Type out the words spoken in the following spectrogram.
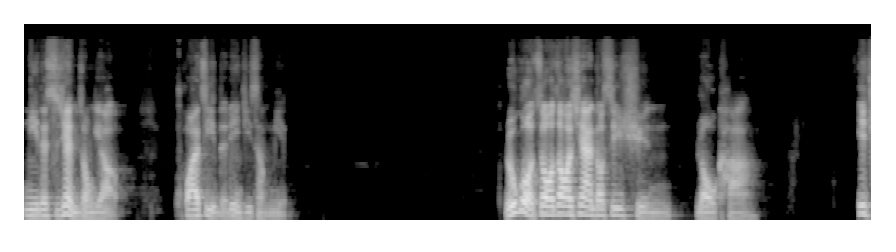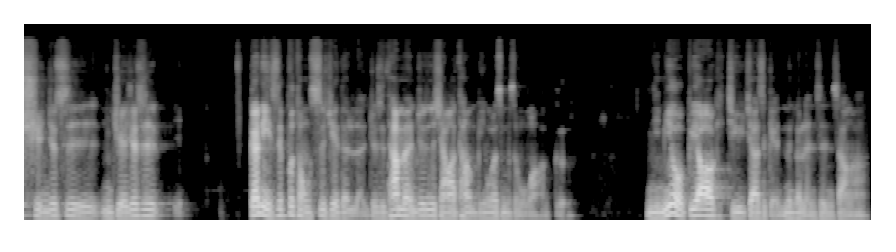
你的时间很重要，花在自己的练习上面。如果周遭现在都是一群 low 咖，一群就是你觉得就是跟你是不同世界的人，就是他们就是想要躺平，为什么什么哇哥，你没有必要给予价值给那个人身上啊。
